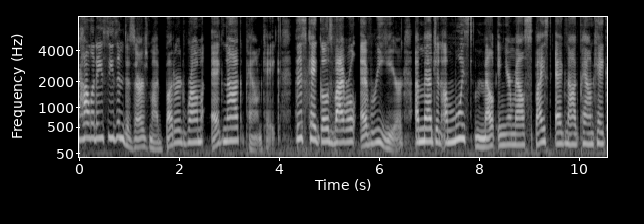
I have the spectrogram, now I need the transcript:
holiday season deserves my buttered rum eggnog pound cake. This cake goes viral every year. Imagine a moist, melt in your mouth spiced eggnog pound cake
